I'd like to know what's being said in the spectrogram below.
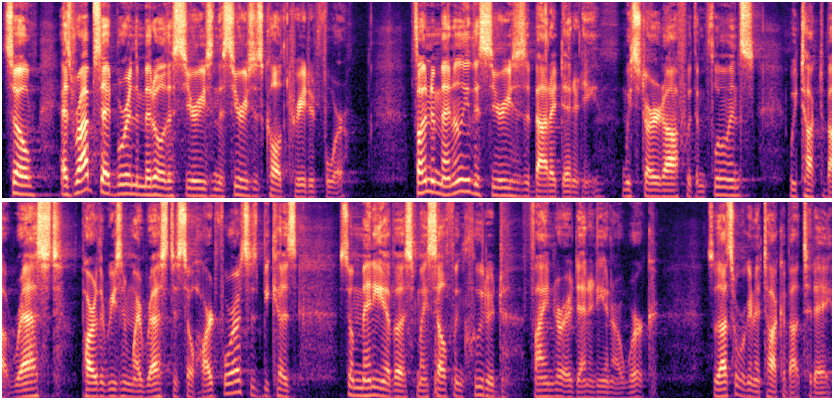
So, as Rob said, we're in the middle of this series, and the series is called Created For. Fundamentally, this series is about identity. We started off with influence, we talked about rest. Part of the reason why rest is so hard for us is because so many of us, myself included, find our identity in our work. So, that's what we're going to talk about today.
